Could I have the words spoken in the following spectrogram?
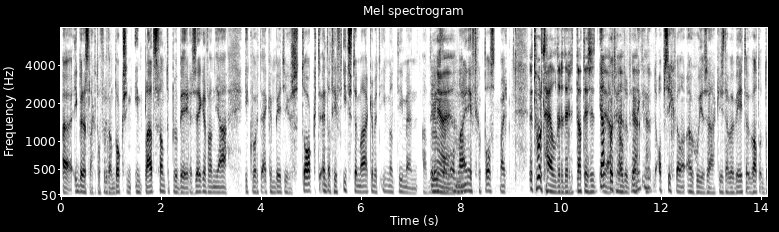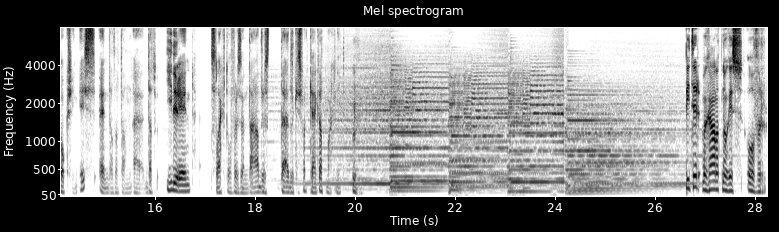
eh, ik ben een slachtoffer van doxing, in plaats van te proberen zeggen van ja, ik word eigenlijk een beetje gestalkt en dat heeft iets te maken met iemand die mijn adres Ja, online heeft gepost, maar Het wordt helderder, dat is het. ja, het wordt helder. ja, en ik denk dat op zich wel een goede zaak is dat we weten wat doxing is en dat het dan eh, dat iedereen, slachtoffers en daders, duidelijk is van kijk, dat mag niet. Pieter, we gaan het nog eens over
